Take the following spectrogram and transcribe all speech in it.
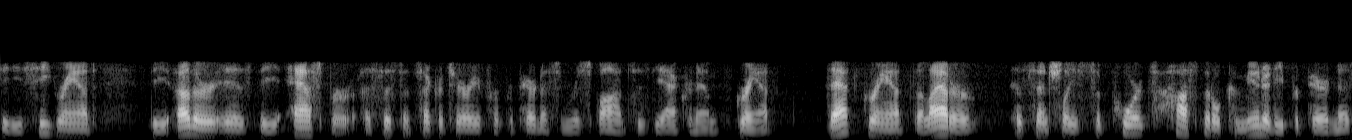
CDC grant. The other is the ASPR, Assistant Secretary for Preparedness and Response, is the acronym grant. That grant, the latter, essentially supports hospital community preparedness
